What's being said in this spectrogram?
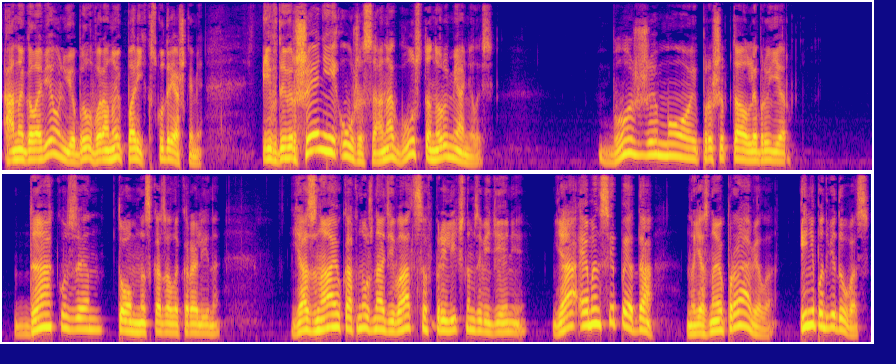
а на голове у нее был вороной парик с кудряшками. И в довершении ужаса она густо нарумянилась. «Боже мой!» — прошептал Лебрюер. «Да, кузен», — томно сказала Каролина. «Я знаю, как нужно одеваться в приличном заведении. Я МНСП, да, но я знаю правила и не подведу вас».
